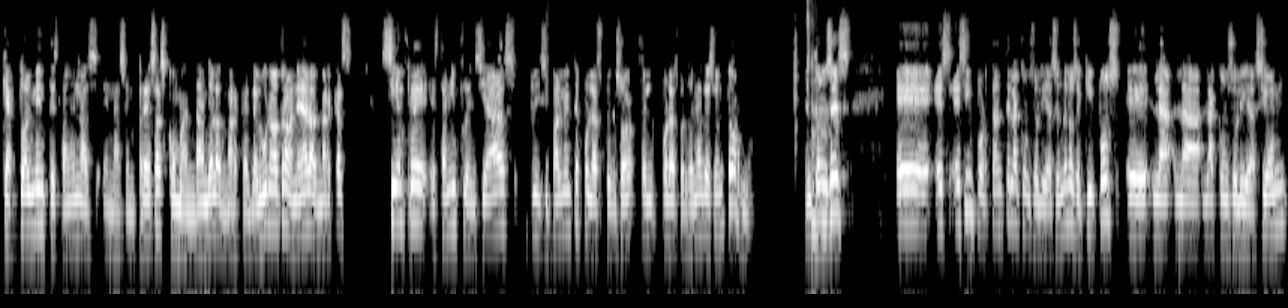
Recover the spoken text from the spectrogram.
que actualmente están en las, en las empresas comandando las marcas. De alguna u otra manera, las marcas siempre están influenciadas principalmente por las, por las personas de su entorno. Entonces, eh, es, importante la consolidación de los equipos, eh, la, consolidación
